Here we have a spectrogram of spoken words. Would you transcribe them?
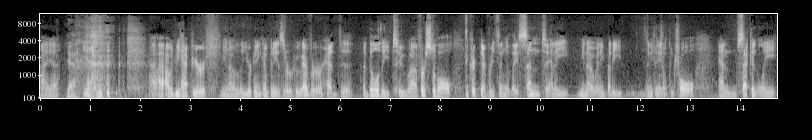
I uh, yeah yeah. I, I, would be happier if you know the European companies or whoever had the ability to uh, first of all encrypt everything that they send to any you know anybody anything they don't control, and secondly,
